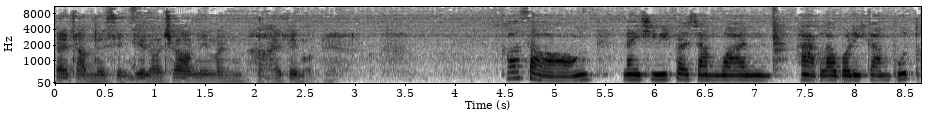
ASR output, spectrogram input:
ได้ทำในสิ่งที่เราชอบนี่มันหายไปหมดข้อสองในชีวิตประจำวัน หากเราบริกรรมพุทโธ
